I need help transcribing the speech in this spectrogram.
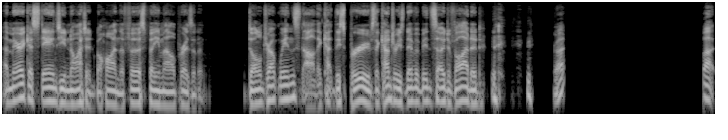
America stands united behind the first female president. Donald Trump wins, ah, oh, they cut, this proves the country's never been so divided, right? But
